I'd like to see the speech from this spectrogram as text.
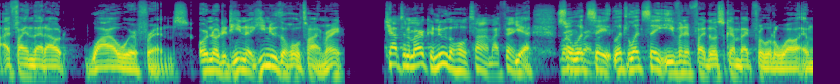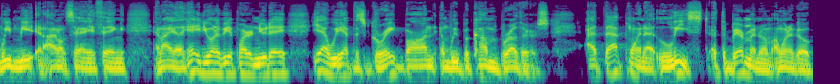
I find that out while we're friends. Or no, did he know? He knew the whole time, right? Captain America knew the whole time, I think. Yeah. So Right, let's right, say right. let, let's say even if I go back for a little while and we meet and I don't say anything and I like, hey, do you want to be a part of New Day? Yeah, we have this great bond and we become brothers. At that point, at least at the bare minimum, I'm gonna go.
